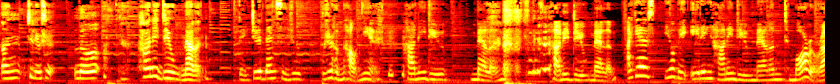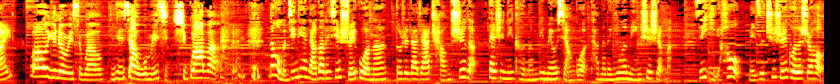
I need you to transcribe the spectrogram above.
嗯，这里又是了，honeydew melon。对，这个单词你是不是不是很好念？honeydew melon。honeydew melon. I guess you'll be eating honeydew melon tomorrow, right? Well, you know so well. 今天下午我们一起吃瓜吧。那我们今天聊到的一些水果呢，都是大家常吃的，但是你可能并没有想过它们的英文名是什么。所以以后每次吃水果的时候，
